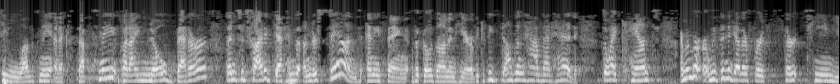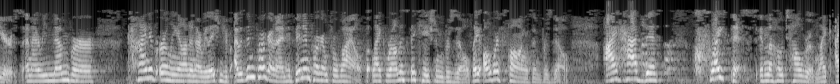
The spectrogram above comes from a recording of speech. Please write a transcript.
he loves me and accepts me, but I know better than to try to get him to understand anything that goes on in here because he doesn't have that head. So I can't, I remember we've been together for 13 years and I remember kind of early on in our relationship, I was in program and I had been in program for a while, but like we're on this vacation in Brazil. They all wear thongs in Brazil. I had this crisis in the hotel room, like I,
